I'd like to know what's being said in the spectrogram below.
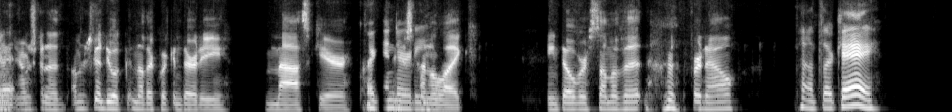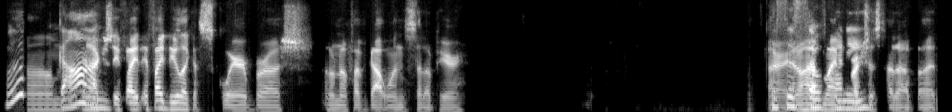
going. it. I'm just gonna. I'm just gonna do a, another quick and dirty mask here. Quick and dirty. Kind of like paint over some of it for now. That's okay. Whoop. Um, and Gone. actually, if I if I do like a square brush, I don't know if I've got one set up here. All This right, I is don't so have my funny. brushes set up, but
